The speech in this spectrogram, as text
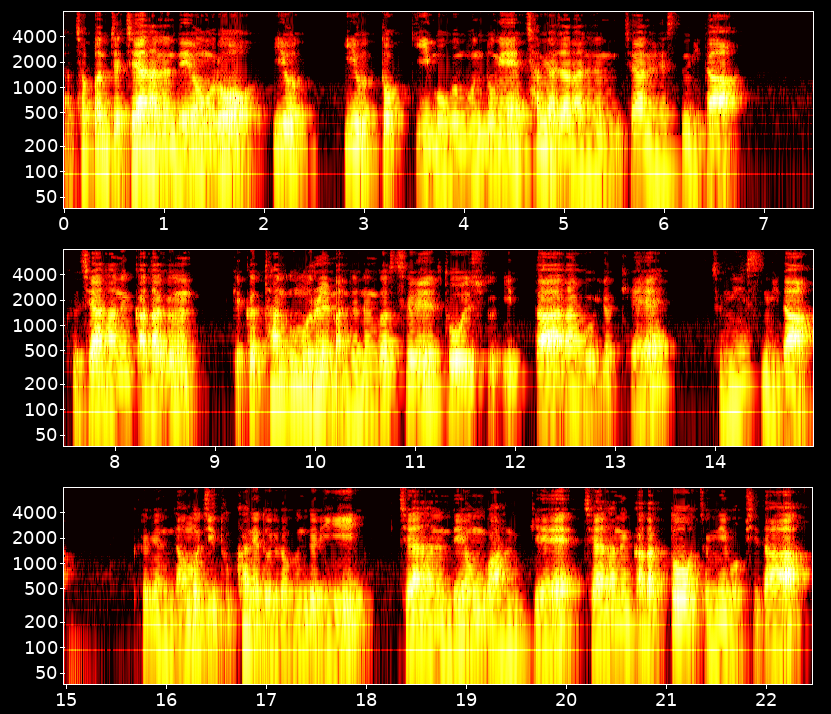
자, 첫 번째 제안하는 내용으로 이웃, 이웃 돕기 모금 운동에 참여하자라는 제안을 했습니다. 그 제안하는 까닭은 깨끗한 우물을 만드는 것을 도울 수 있다라고 이렇게 정리했습니다. 그러면 나머지 두 칸에도 여러분들이 제안하는 내용과 함께 제안하는 까닭도 정리해 봅시다.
